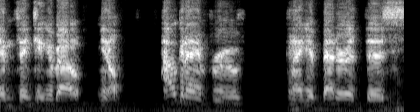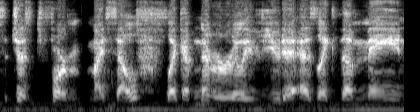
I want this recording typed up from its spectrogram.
am thinking about, you know, how can I improve? Can I get better at this just for myself? Like I've never really viewed it as like the main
